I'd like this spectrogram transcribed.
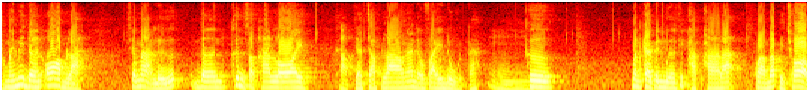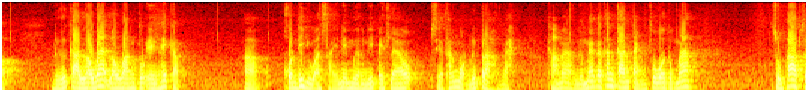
ทำไมไม่เดินอ้อมล่ะใช่ไหมหรือเดินขึ้นสะพานลอยครับอย่าจับราวนะ เดี๋ยวไฟดูดนะคือมันกลายเป็นเมืองที่ผลักภาระความรับผิดชอบ หรือการระแวดระวังตัวเองให้กับอ่าคนที่อยู่อาศัยในเมืองนี้ไปแล้วเสียทั้งหมดหรือเปล่าไงครับถูกไหมหรือแม้กระทั่งการแต่งตัวถูกไหมสุภาพส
